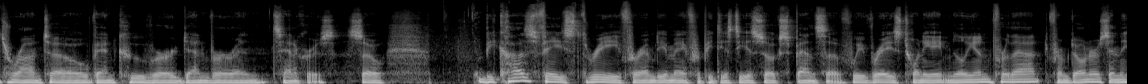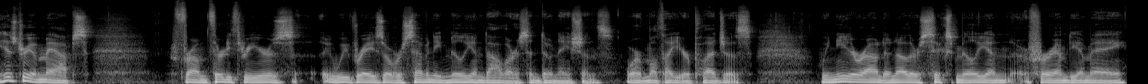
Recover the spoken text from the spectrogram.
Toronto, Vancouver, Denver, and Santa Cruz. So because phase three for MDMA for PTSD is so expensive, we've raised 28 million for that from donors. In the history of MAPS, from 33 years, we've raised over 70 million dollars in donations or multi-year pledges. We need around another six million for MDMA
